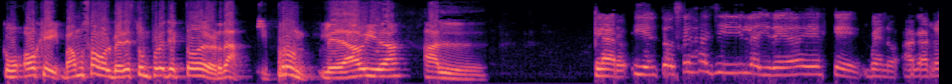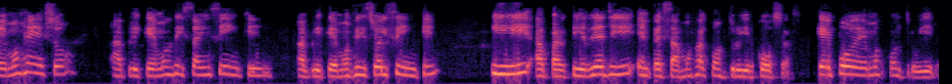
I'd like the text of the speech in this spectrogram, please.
como, ok, vamos a volver esto un proyecto de verdad. Y ¡prum! le da vida al... Claro, y entonces allí la idea es que, bueno, agarremos eso, apliquemos design thinking, apliquemos visual thinking y a partir de allí empezamos a construir cosas. ¿Qué podemos construir?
